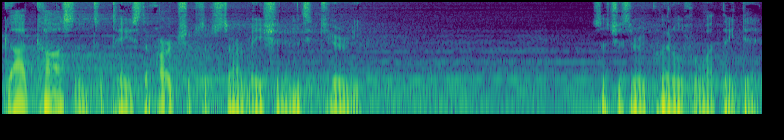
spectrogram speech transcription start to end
God caused them to taste the hardships of starvation and insecurity, such as their acquittal for what they did.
